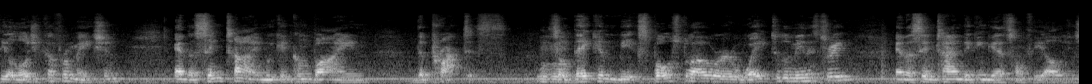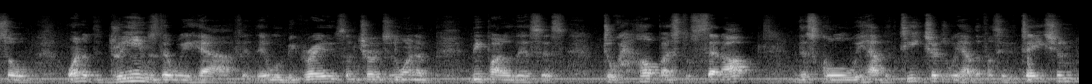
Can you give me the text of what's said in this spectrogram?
theological formation and at the same time we can combine the practice. So Mhm. they can be exposed to our way to the ministry and at the same time they can get some theology. So one of the dreams that we have and it would be great if some churches want to be part of this is to help us to set up the school we have the teachers we have the facilitation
